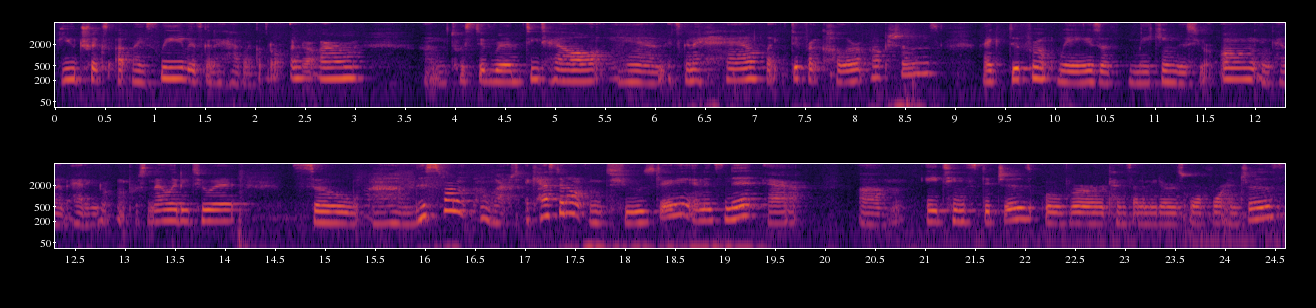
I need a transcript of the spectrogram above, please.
few tricks up my sleeve. It's gonna have like a little underarm um, twisted rib detail and it's gonna have like different color options like different ways of making this your own and kind of adding your own personality to it. So um, this one, oh gosh i cast it out on tuesday and it's knit at um, 18 stitches over 10 centimeters or 4 inches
